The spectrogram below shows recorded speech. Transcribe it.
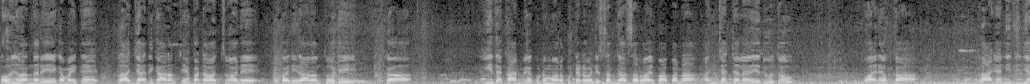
బహుజనులందరూ ఏకమైతే రాజ్యాధికారం చేపట్టవచ్చు అనే ఒక నినాదంతో ఒక గీత కార్మిక కుటుంబాలకు పుట్టినటువంటి సర్దార్ సర్వాయి పాపన్న అంచెంచెలు ఎదుగుతూ వారి యొక్క రాజనీతితో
